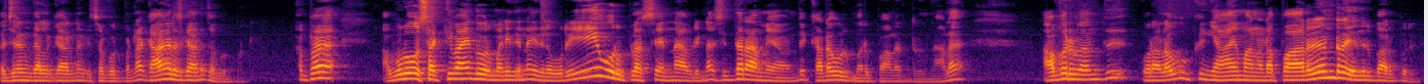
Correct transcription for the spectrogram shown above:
பஜ்ரங் தளக்காரனுக்கு சப்போர்ட் பண்ணுறான் காங்கிரஸ்காரனு சப்போர்ட் பண்ணுறான் அப்போ அவ்வளோ சக்தி வாய்ந்த ஒரு மனிதனை இதில் ஒரே ஒரு ப்ளஸ் என்ன அப்படின்னா சித்தராமையா வந்து கடவுள் மறுப்பாளன்றதுனால அவர் வந்து ஓரளவுக்கு நியாயமாக நடப்பாருன்ற எதிர்பார்ப்பு இருக்குது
